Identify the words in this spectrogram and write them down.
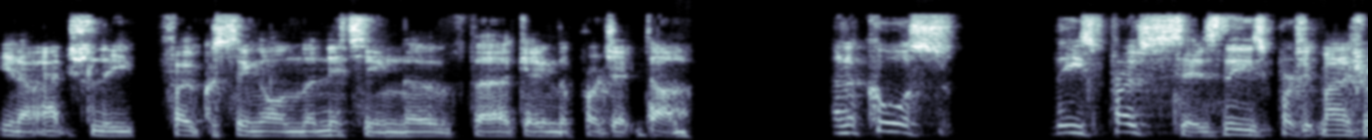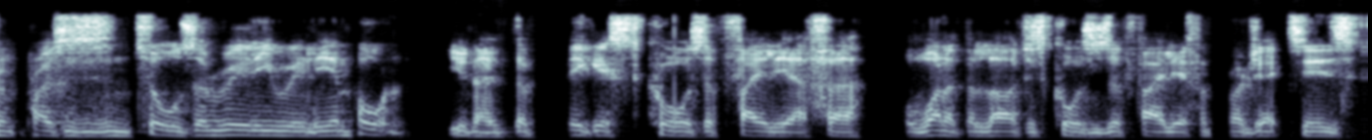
you know, actually focusing on the knitting of uh, getting the project done. And of course, these processes, these project management processes and tools are really, really important. You know, the biggest cause of failure for, or one of the largest causes of failure for projects is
